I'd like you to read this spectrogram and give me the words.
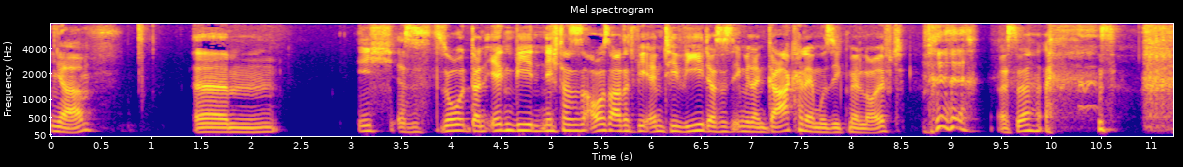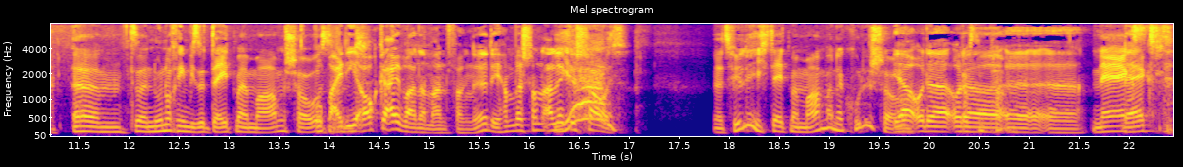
Ja. Ähm, ich, es ist so dann irgendwie nicht, dass es ausartet wie MTV, dass es irgendwie dann gar keine Musik mehr läuft. weißt du? ähm, sondern nur noch irgendwie so Date My Mom Shows. Wobei die auch geil waren am Anfang, ne? Die haben wir schon alle Ja. geschaut. Natürlich, Date My Mom war eine coole Show. Ja, oder, oder äh, äh, Next. Next.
